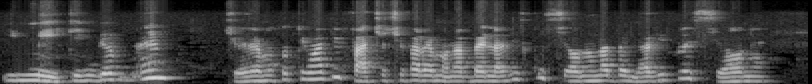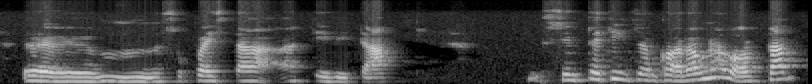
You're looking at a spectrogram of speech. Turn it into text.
il meeting eh? ci vedremo tutti quanti in faccia ci faremo una bella discussione una bella riflessione ehm, su questa attività. Sintetizzo ancora una volta,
